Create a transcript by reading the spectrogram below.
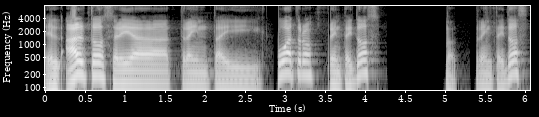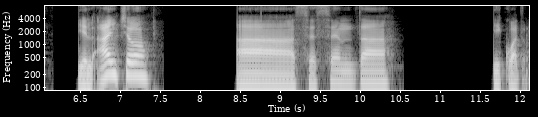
el alto sería 34, 32. 32. Y el ancho a 64.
